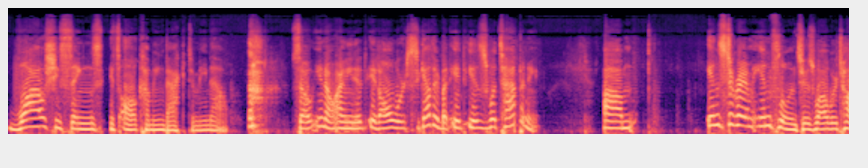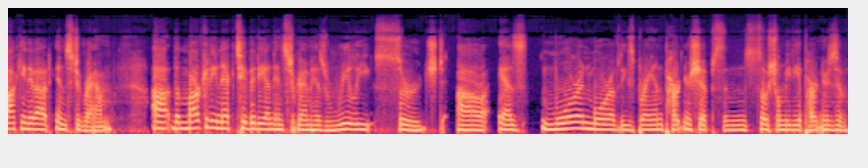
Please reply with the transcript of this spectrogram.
while she sings It's All Coming Back to Me Now. so, you know, I mean, it, it all works together, but it is what's happening. Instagram influencers, while we're talking about Instagram, uh, the marketing activity on Instagram has really surged uh, as more and more of these brand partnerships and social media partners have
